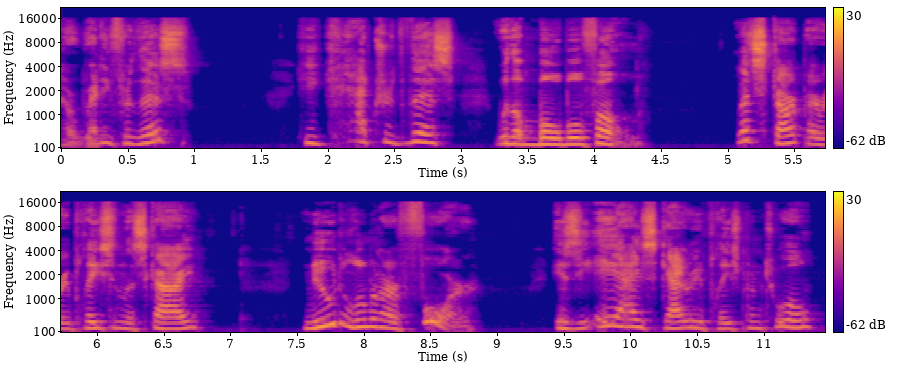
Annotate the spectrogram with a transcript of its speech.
Now, ready for this? He captured this with a mobile phone. Let's start by replacing the sky. New to Luminar 4 is the AI sky replacement tool,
